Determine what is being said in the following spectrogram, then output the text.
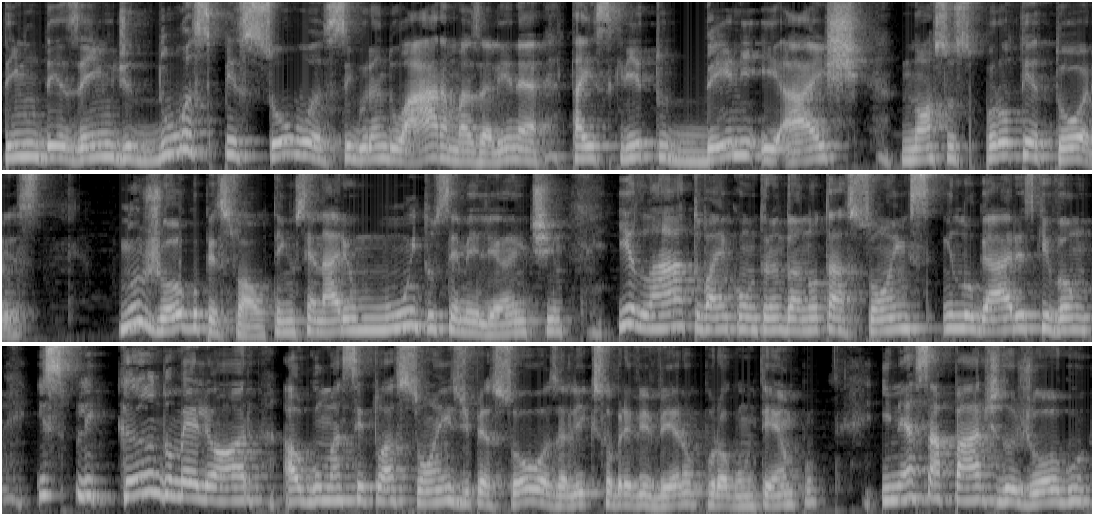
tem um desenho de duas pessoas segurando armas ali, né? Tá escrito Danny e Ash, nossos protetores. No jogo, pessoal, tem um cenário muito semelhante e lá tu vai encontrando anotações em lugares que vão explicando melhor algumas situações de pessoas ali que sobreviveram por algum tempo. E nessa parte do jogo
